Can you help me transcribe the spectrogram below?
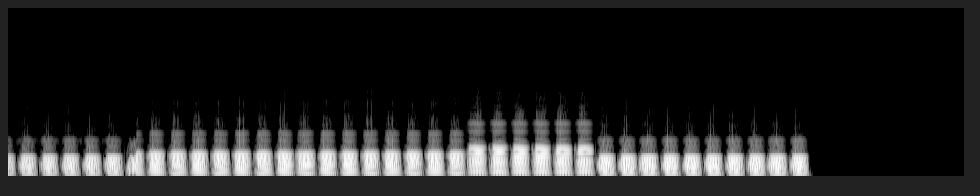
Thank you.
